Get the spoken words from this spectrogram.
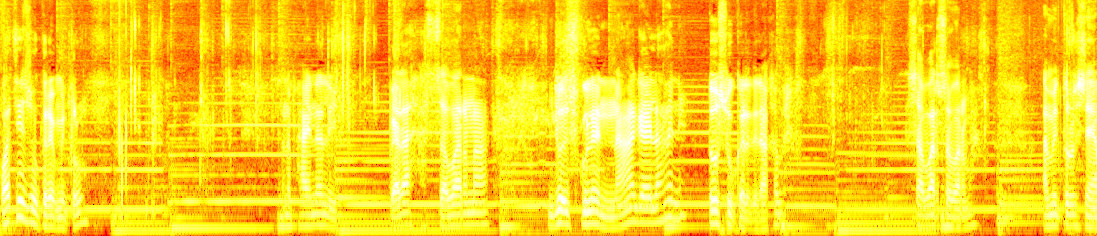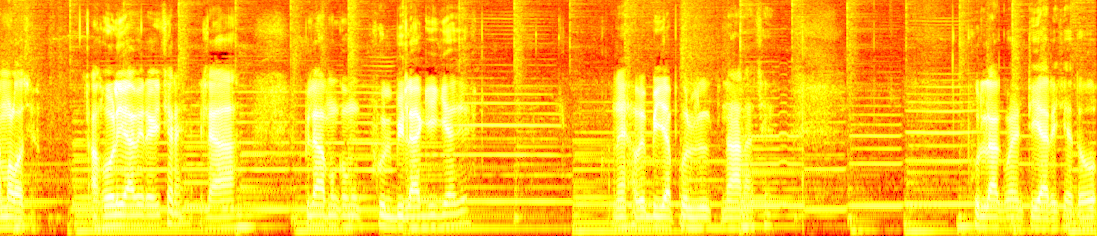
પછી શું મિત્રો. અને ફાઇનલી પહેલાં સવારમાં જો સ્કૂલે ના ગયેલા હોય ને, તો શું કરી દેલા ખબર સવાર સવારમાં આ મિત્રો શેમળો છે. આ હોળી આવી રહી છે ને, એટલે આ પેલા અમુક અમુક ફૂલ બી લાગી ગયા છે. અને હવે બીજા ફૂલ નાના છે. ફૂલ લાગવાની તૈયારી છે તો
